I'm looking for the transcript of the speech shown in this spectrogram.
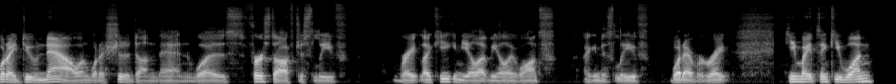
what I do now and what I should have done then was first off just leave. Right, like he can yell at me all he wants. I can just leave. Whatever. Right. He might think he won,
